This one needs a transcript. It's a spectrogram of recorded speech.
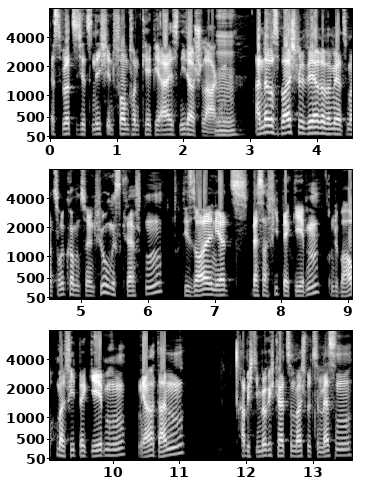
es wird sich jetzt nicht in Form von KPIs niederschlagen. Mhm. Anderes Beispiel wäre, wenn wir jetzt mal zurückkommen zu den Führungskräften, die sollen jetzt besser Feedback geben und überhaupt mal Feedback geben, ja, dann habe ich die Möglichkeit zum Beispiel zu messen,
